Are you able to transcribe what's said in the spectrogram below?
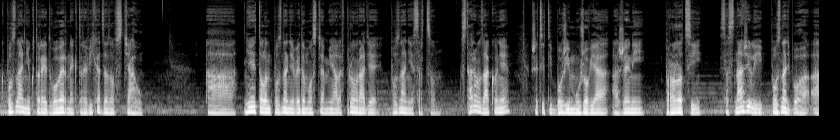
K poznaniu, ktoré je dôverné, ktoré vychádza zo vzťahu. A nie je to len poznanie vedomosťami, ale v prvom rade poznanie srdcom. V starom zákone všetci tí boží mužovia a ženy, proroci, sa snažili poznať Boha a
